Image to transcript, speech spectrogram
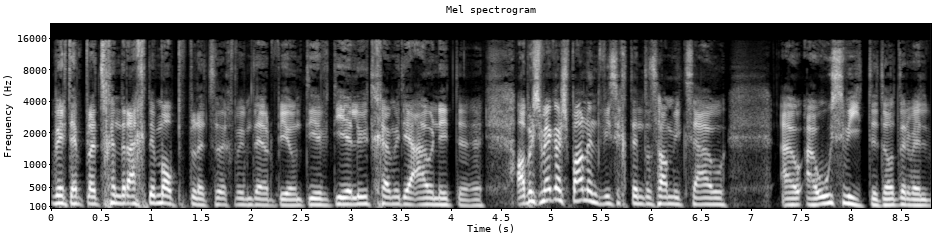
wird dann plötzlich ein rechter Mob plötzlich beim Derby und die, die Leute kommen ja auch nicht. Äh. Aber es ist mega spannend, wie sich dann das Hamix auch, auch, auch ausweitet, oder? Weil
